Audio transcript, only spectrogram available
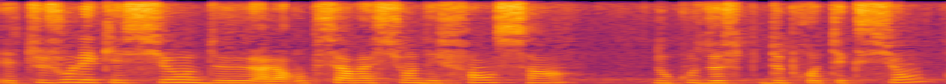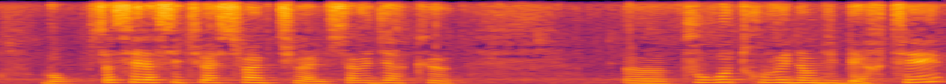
Il y a toujours les questions de... Alors, observation, défense, hein, donc de, de protection. Bon, ça c'est la situation actuelle. Ça veut dire que euh, pour retrouver nos libertés,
